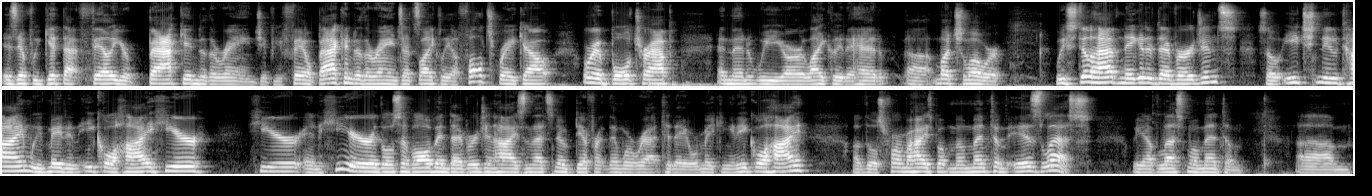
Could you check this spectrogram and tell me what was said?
is if we get that failure back into the range. If you fail back into the range, that's likely a false breakout or a bull trap, and then we are likely to head uh, much lower. We still have negative divergence. So each new time we've made an equal high here, here, and here, those have all been divergent highs, and that's no different than where we're at today. We're making an equal high of those former highs, but momentum is less we have less momentum um,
